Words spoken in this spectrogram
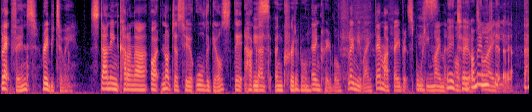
Black Ferns, Ruby Tui. Stunning karanga. Oh, not just her, all the girls. That haka. Yes, incredible. Incredible. Blew me away. They're my favourite sporting Yes, moment. Me of too. I mean, the, uh,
